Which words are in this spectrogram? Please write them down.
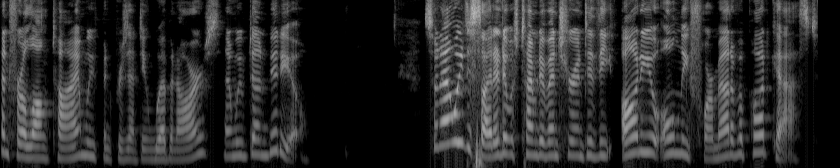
And for a long time, we've been presenting webinars and we've done video. So now we decided it was time to venture into the audio only format of a podcast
